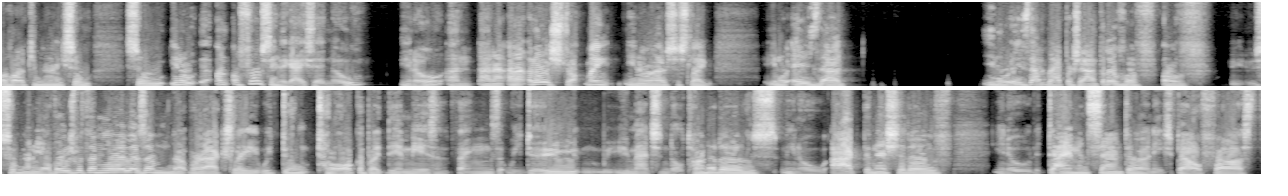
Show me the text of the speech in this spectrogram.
of our community. So, so you know, unfortunately, the guy said no. You know, and and, and it always struck me. You know, I was just like, you know, is that, you know, is that representative of of so many others within loyalism that we're actually we don't talk about the amazing things that we do. You mentioned alternatives, you know, ACT Initiative, you know, the Diamond Centre in East Belfast,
